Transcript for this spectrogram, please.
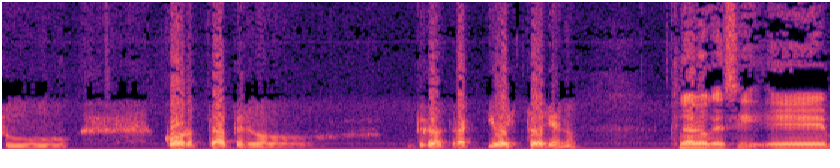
su corta pero pero atractiva historia, ¿no? Claro que sí. Eh,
